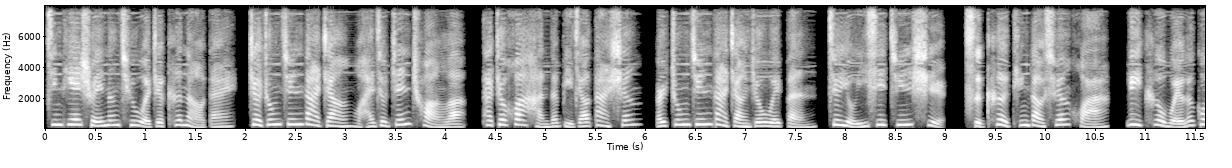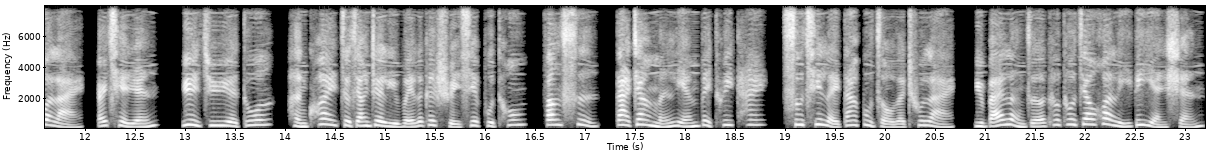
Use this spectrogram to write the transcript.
今天谁能取我这颗脑袋！这中军大帐，我还就真闯了。他这话喊得比较大声，而中军大帐周围本就有一些军士，此刻听到喧哗，立刻围了过来，而且人。越聚越多，很快就将这里围了个水泄不通。方四大帐门帘被推开，苏七磊大步走了出来，与白冷泽偷偷交换了一个眼神，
